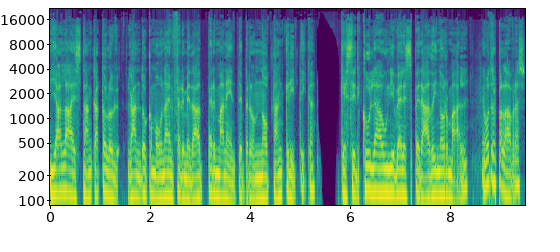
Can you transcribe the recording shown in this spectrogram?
Ya la están catalogando como una enfermedad permanente, pero no tan crítica, que circula a un nivel esperado y normal. En otras palabras,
